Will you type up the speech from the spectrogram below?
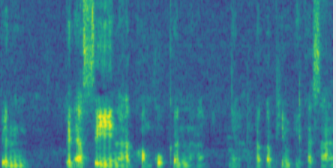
เป็นเป็นแอปฟรีนะครับของ Google นะครับเนี่ยแล้วก็พิมพ์เอกสาร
